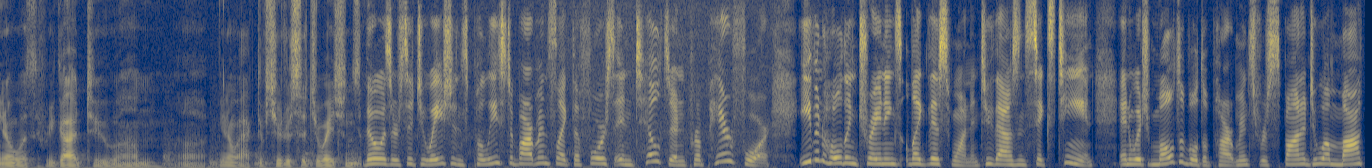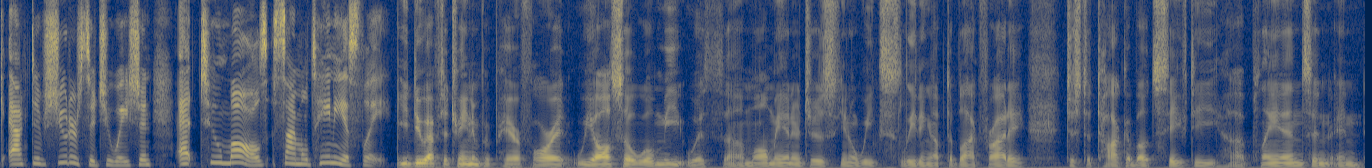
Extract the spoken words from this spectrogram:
you know, with regard to, um, uh, you know, active shooter situations. Those are situations police departments like the force in Tilton prepare for, even holding trainings like this one in 2016, in which multiple departments responded to a mock active shooter situation at two malls simultaneously. You do have to train and prepare for it. We also will meet with uh, mall managers, you know, weeks leading up to Black Friday, just to talk about safety uh, plans and, and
